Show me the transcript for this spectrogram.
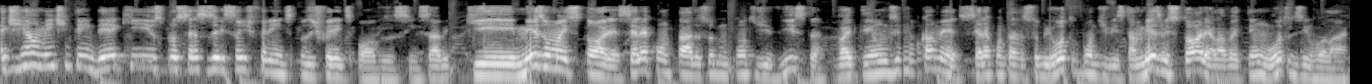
é de realmente entender que os processos eles são diferentes para os diferentes povos, assim, sabe? Que mesmo uma história, se ela é contada sob um ponto de vista, vai ter um desenvolvimento. Se ela é contada sob outro ponto de vista, a mesma história, ela vai ter um outro desenrolar.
